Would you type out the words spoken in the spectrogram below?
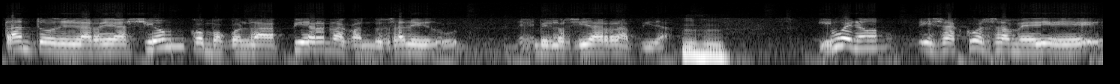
tanto de la reacción como con la pierna cuando sale en velocidad rápida. Y bueno, esas cosas me,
